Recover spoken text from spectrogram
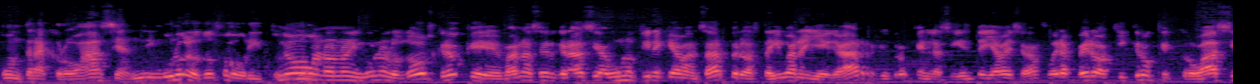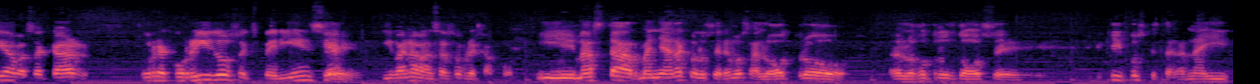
contra Croacia, ninguno de los dos favoritos. No, no, no, ninguno de los dos. Creo que van a hacer gracia. Uno tiene que avanzar, pero hasta ahí van a llegar. Yo creo que en la siguiente llave se van fuera, pero aquí creo que Croacia va a sacar su recorrido, su experiencia y van a avanzar sobre Japón. Y más tarde, mañana conoceremos al otro, a los otros dos eh, equipos que estarán ahí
